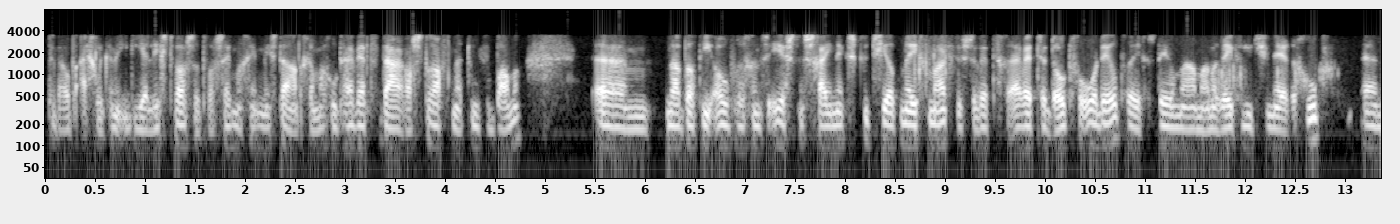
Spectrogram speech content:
terwijl het eigenlijk een idealist was. Het was helemaal geen misdadiger. Maar goed, hij werd daar als straf naartoe verbannen. Um, nadat hij overigens eerst een schijnexecutie had meegemaakt. Dus er werd, hij werd ter dood veroordeeld wegens deelname aan een revolutionaire groep. En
